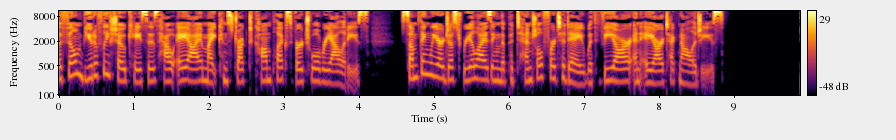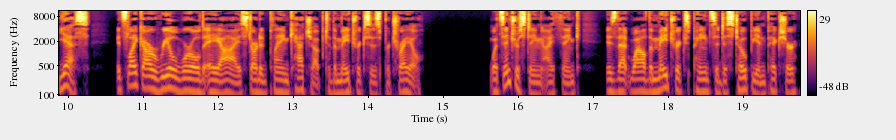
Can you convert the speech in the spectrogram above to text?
The film beautifully showcases how AI might construct complex virtual realities, something we are just realizing the potential for today with VR and AR technologies. Yes, it's like our real world AI started playing catch up to the Matrix's portrayal. What's interesting, I think, is that while the Matrix paints a dystopian picture,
